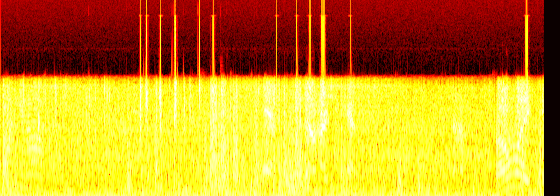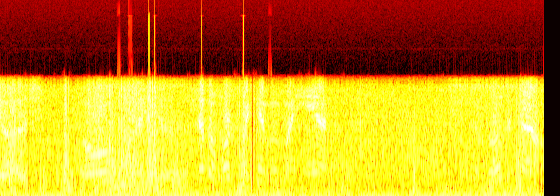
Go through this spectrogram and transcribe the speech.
working on. Here, no, hard you can. Oh my gosh. Oh my gosh. It doesn't work if I can't move my hand. The throws it down.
